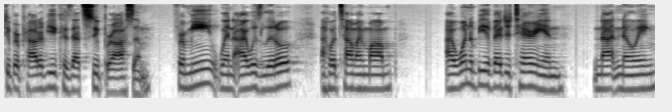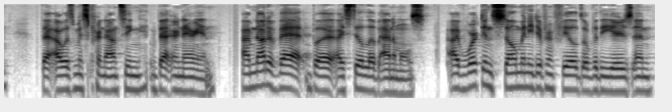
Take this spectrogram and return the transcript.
duper proud of you because that's super awesome. For me, when I was little, I would tell my mom, I want to be a vegetarian, not knowing that I was mispronouncing veterinarian. I'm not a vet, but I still love animals. I've worked in so many different fields over the years, and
